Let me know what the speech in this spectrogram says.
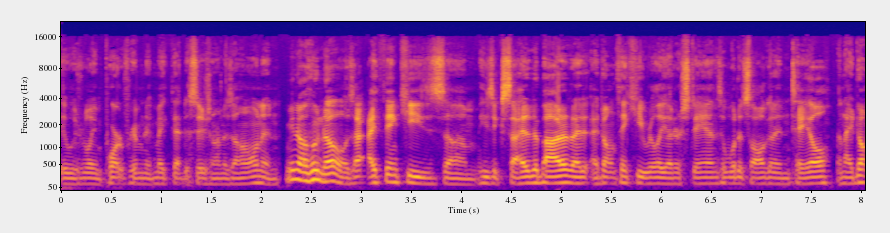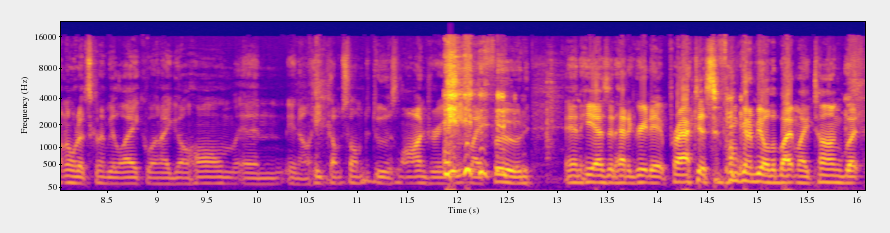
it was really important for him to make that decision on his own, and you know who knows, I, I think he's um, he's excited about it. I, I don't think he really understands what it's all going to entail. And I don't know what it's going to be like when I go home and, you know, he comes home to do his laundry and eat my food and he hasn't had a great day at practice if I'm going to be able to bite my tongue. But,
